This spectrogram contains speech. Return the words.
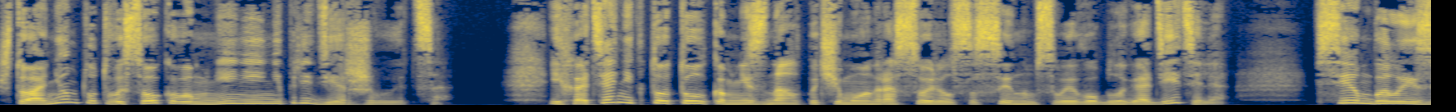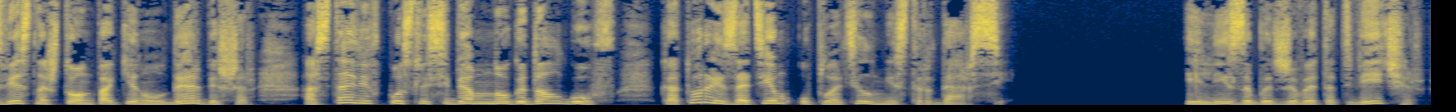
что о нем тут высокого мнения не придерживаются. И хотя никто толком не знал, почему он рассорился с сыном своего благодетеля, всем было известно, что он покинул Дербишир, оставив после себя много долгов, которые затем уплатил мистер Дарси. Элизабет же в этот вечер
